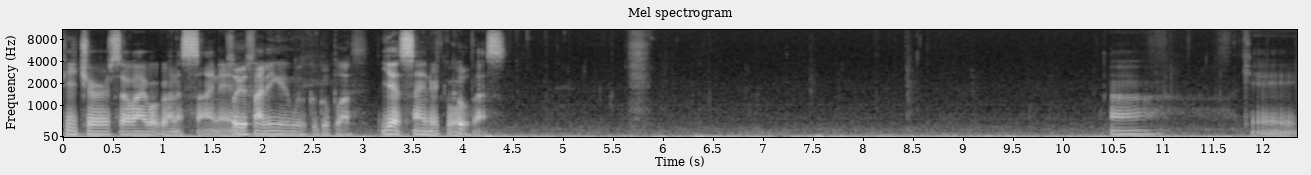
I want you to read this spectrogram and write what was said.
feature, so I will gonna sign in. So you're signing in with Google Plus? Yes, sign with Google cool. Plus. Uh, okay.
